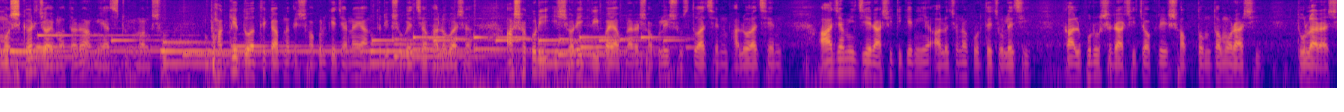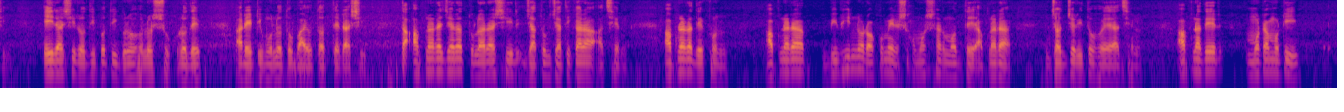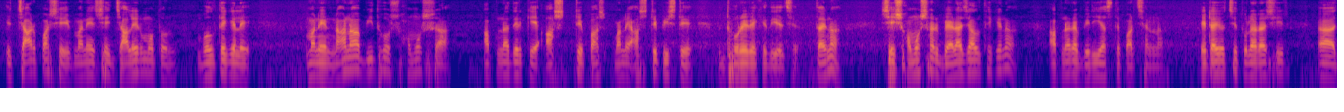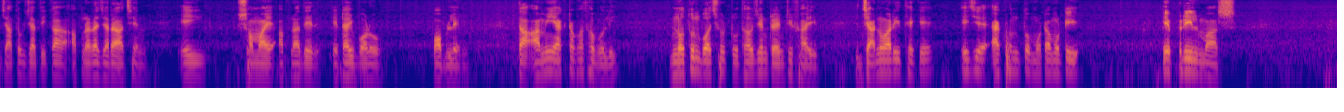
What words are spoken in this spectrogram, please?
নমস্কার, জয় মাতারা, আমি অ্যাস্ট্রো হিমাংশু। ভাগ্যের দোয়া থেকে আপনাদের সকলকে জানাই আন্তরিক শুভেচ্ছা, ভালোবাসা। আশা করি ঈশ্বরের কৃপায় আপনারা সকলেই সুস্থ আছেন, ভালো আছেন। আজ আমি যে রাশিটিকে নিয়ে আলোচনা করতে চলেছি, কালপুরুষ রাশিচক্রের সপ্তমতম রাশি, তুলা রাশি। এই রাশির অধিপতি গ্রহ হলো শুক্রদেব, আর এটি মূলত বায়ুতত্ত্বের রাশি। তা আপনারা যারা তুলা রাশির জাতক জাতিকারা আছেন, আপনারা দেখুন, আপনারা বিভিন্ন রকমের সমস্যার মধ্যে আপনারা জর্জরিত হয়ে আছেন। আপনাদের মোটামুটি চারপাশে মানে সেই জালের মতন বলতে গেলে মানে নানাবিধ সমস্যা আপনাদেরকে আষ্টে পাশ মানে আষ্টে পিষ্টে ধরে রেখে দিয়েছে তাই না? সেই সমস্যার বেড়াজাল থেকে না আপনারা বেরিয়ে আসতে পারছেন না। এটাই হচ্ছে তুলা রাশির আহ, জাতক জাতিকা আপনারা যারা আছেন এই সময় আপনাদের এটাই বড় প্রবলেম তা আমি একটা কথা বলি। নতুন বছর টু থাউজেন্ড টোয়েন্টি ফাইভ জানুয়ারি থেকে এই যে এখন তো মোটামুটি এপ্রিল মাস,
